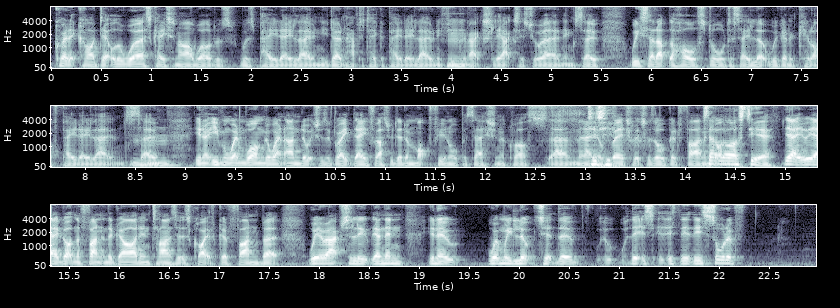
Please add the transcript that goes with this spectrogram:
Credit card debt, or the worst case in our world was, was payday loan. You don't have to take a payday loan if you can actually access your earnings. So we set up the whole store to say, look, we're going to kill off payday loans. So you know, even when Wonga went under, which was a great day for us, we did a mock funeral procession across um, Millennial Bridge, which was all good fun. Was that last year? yeah, yeah, got in the front of the guard in time, so it was quite good fun. But we were absolutely, and then you know when we looked at the this, this sort of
